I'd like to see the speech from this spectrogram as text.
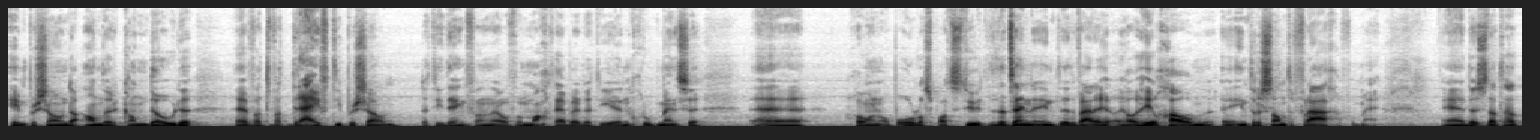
een persoon de ander kan doden? Hè, wat, wat drijft die persoon? Dat hij denkt van over macht hebben, dat hij een groep mensen gewoon op oorlogspad stuurt. Dat, zijn, waren heel, gauw eh, interessante vragen voor mij. Uh, dus dat had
